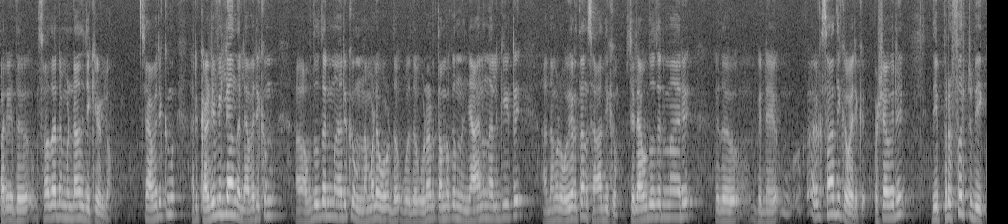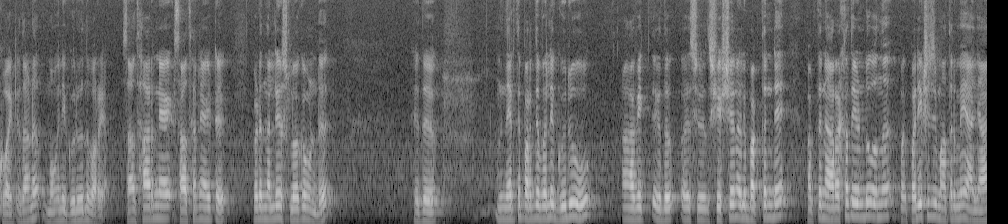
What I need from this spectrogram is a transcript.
പരി ഇത് സാധാരണ മിണ്ടാതിരിക്കുകയുള്ളൂ. പക്ഷെ അവർക്കും അവർ കഴിവില്ല എന്നല്ല. അവർക്കും അവധൂതന്മാർക്കും നമ്മളെ ഉണർ നമുക്ക് ജ്ഞാനം നൽകിയിട്ട് നമ്മൾ ഉയർത്താൻ സാധിക്കും. ചില അവധൂതന്മാർ ഇത് പിന്നെ അവർക്ക് സാധിക്കും അവർക്ക്. പക്ഷെ അവർ the prefer to be quiet അതാണ് മൗനി ഗുരു എന്ന് പറയാം. സാധാരണ സാധാരണയായിട്ട് ഇവിടെ നല്ലൊരു ശ്ലോകമുണ്ട്. ഇത് നേരത്തെ പറഞ്ഞ പോലെ ഗുരു ആ വ്യക്തി ഇത് ശിഷ്യൻ ഒരു ഭക്തന്റെ ഭക്തന് അർഹതയുണ്ടോ എന്ന് പരീക്ഷിച്ച് മാത്രമേ ഞാൻ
